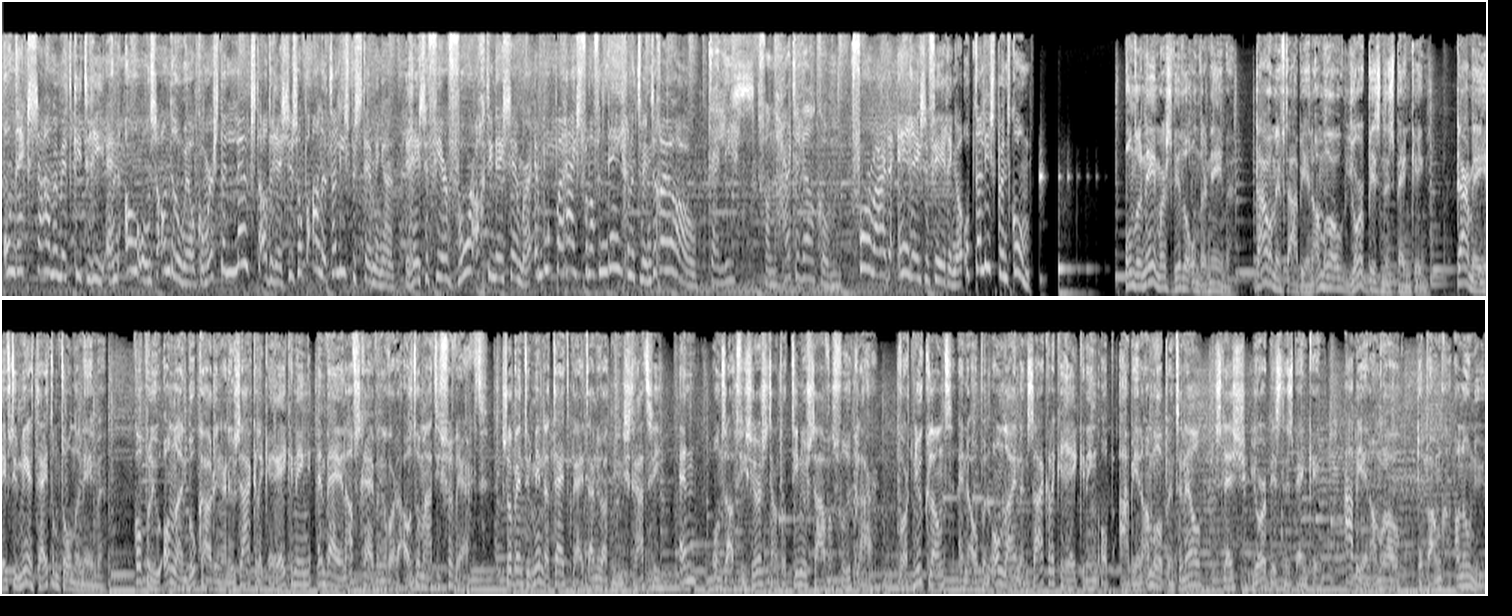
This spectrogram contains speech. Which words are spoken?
Ontdek samen met Kiteri en al onze andere welkomers de leukste adresjes op alle Thalys-bestemmingen. Reserveer voor 18 december en boek Parijs vanaf 29 euro. Thalys, van harte welkom. Voorwaarden en reserveringen op thalys.com. Ondernemers willen ondernemen. Daarom heeft ABN AMRO Your Business Banking. Daarmee heeft u meer tijd om te ondernemen. Koppel uw online boekhouding aan uw zakelijke rekening... en bij- en afschrijvingen worden automatisch verwerkt. Zo bent u minder tijd kwijt aan uw administratie... en onze adviseurs staan tot 10 uur s'avonds voor u klaar. Word nu klant en open online een zakelijke rekening op abnamro.nl slash yourbusinessbanking. ABN AMRO, de bank anno nu.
